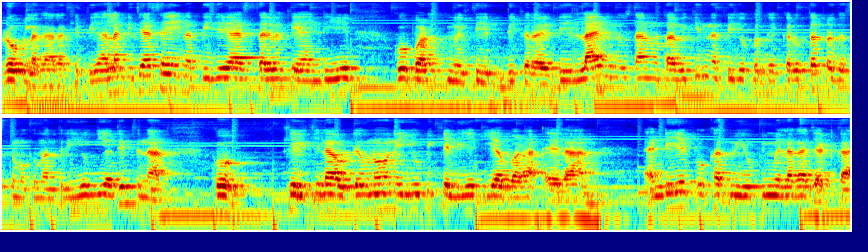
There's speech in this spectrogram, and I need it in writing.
रोक लगा रखी थी। हालाँकि जैसे ही नतीजे आए सर्वे के एनडीए को बढ़त मिलती दिख रही थी, लाइव हिंदुस्तान मुताबिक इन नतीजों को देखकर उत्तर प्रदेश के मुख्यमंत्री योगी आदित्यनाथ को खिलखिला उठे, उन्होंने यूपी के लिए किया बड़ा ऐलान। एनडीए को खत्म, यूपी में लगा झटका।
